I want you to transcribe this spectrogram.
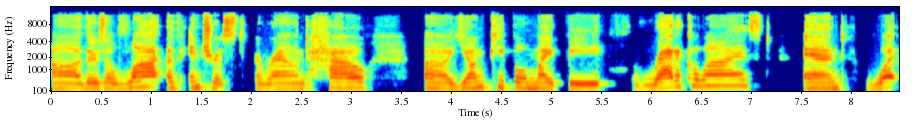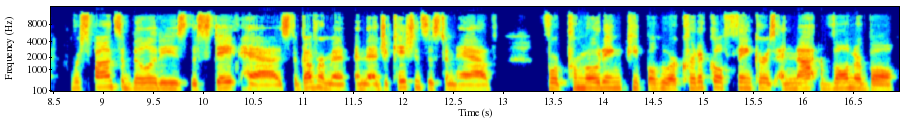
Uh, there's a lot of interest around how uh, young people might be radicalized and what responsibilities the state has, the government and the education system have for promoting people who are critical thinkers and not vulnerable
